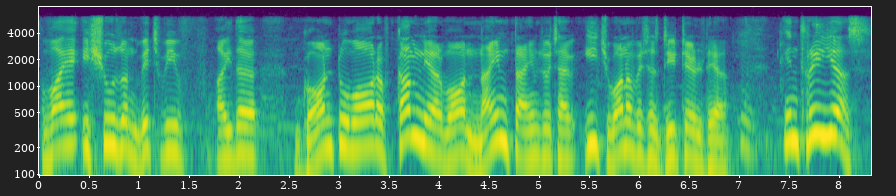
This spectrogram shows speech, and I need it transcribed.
why issues on which we've either gone to war or come near war nine times which have each one of which is detailed here in 3 years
